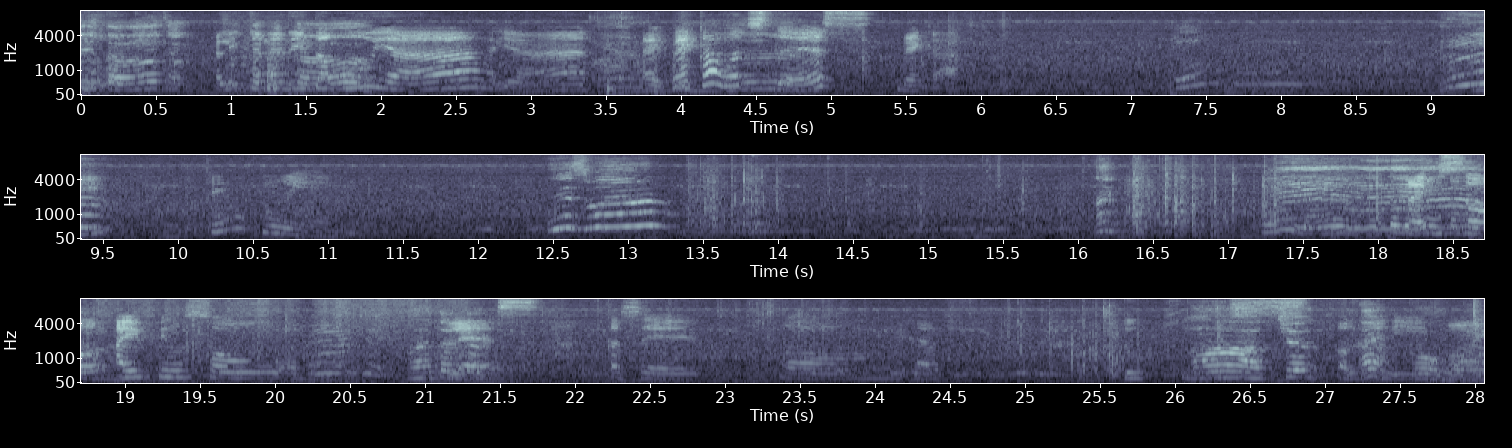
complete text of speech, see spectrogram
dito. Halika na dito, kuya. Ayan. Ay, Becca, what's this? Becca. See? Penguin. This one? Ay! I'm so. I feel so, ano, Ah, blessed. Kasi, um, we have two kids Ah, already, Ah, oh, boy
